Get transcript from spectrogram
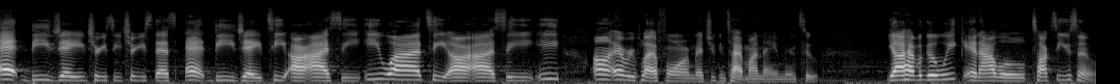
at DJ Tricey Trice. That's at DJ T R I C E Y T R I C E on every platform that you can type my name into. Y'all have a good week, and I will talk to you soon.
